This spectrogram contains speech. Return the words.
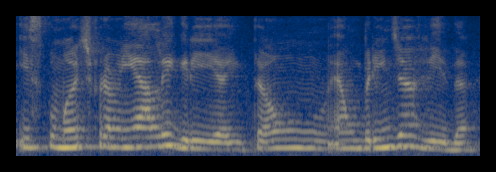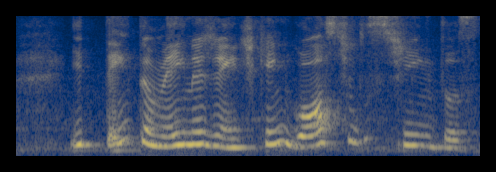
E espumante para mim é alegria. Então, é um brinde à vida. E tem também, né, gente, quem goste dos tintos.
